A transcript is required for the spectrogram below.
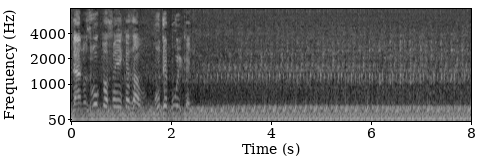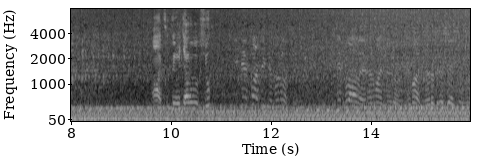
Бля, ну звук то, що я й казав, буде булькать. А, це ти витягував щуп? І не падайте морози. Не плаває, нормально робить. Немає, не розрядження.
